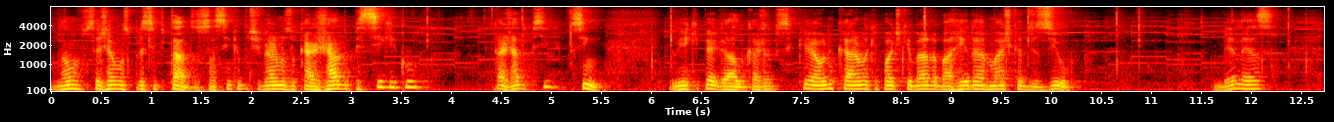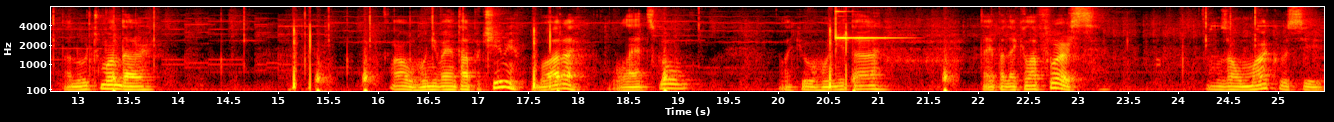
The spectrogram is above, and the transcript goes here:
não sejamos precipitados. Assim que obtivermos o cajado psíquico, cajado psíquico? Sim, eu vim aqui pegá-lo. O cajado psíquico é a única arma que pode quebrar a barreira mágica de Zil. Beleza, tá no último andar. Ah, o Rune vai entrar pro time? Bora, let's go. Aqui o Rune tá, tá aí pra dar aquela força. Vamos usar o macro, esse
